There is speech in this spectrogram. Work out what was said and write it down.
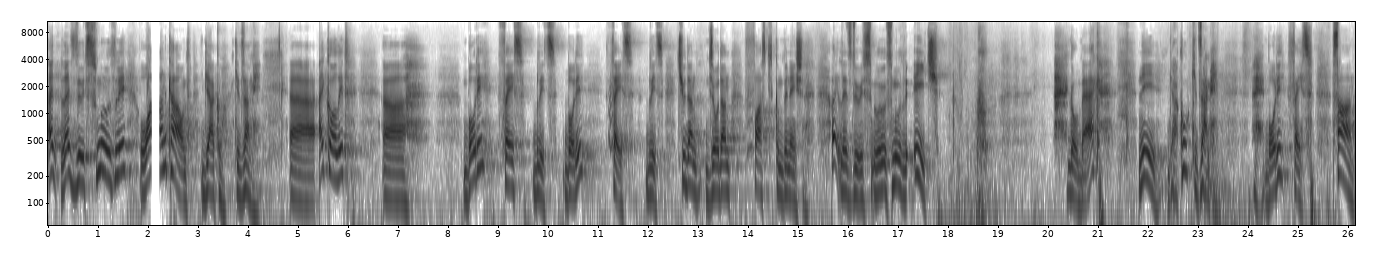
And let's do it smoothly. One count, gyaku, kizami. Uh, I call it uh, body, face, blitz. Body, face, blitz. Chudan, Jodan, fast combination. All right, let's do it smoothly. Each. Go back. Knee, gyaku, kizami. Body, face. San.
